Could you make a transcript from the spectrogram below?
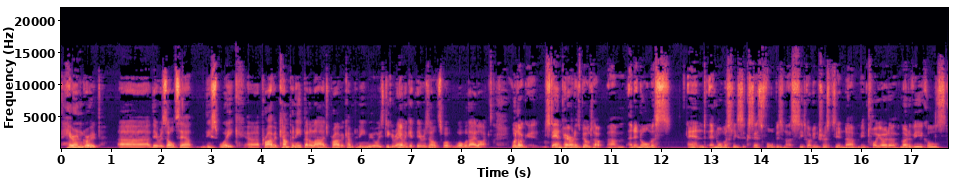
Perron Group. Uh, their results out this week. Uh, private company, but a large private company. We always dig around Yep. and get their results. What what were they like? Well, look, Stan Perron has built up um, an enormous and enormously successful business. He's got interests in um, in Toyota motor vehicles,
